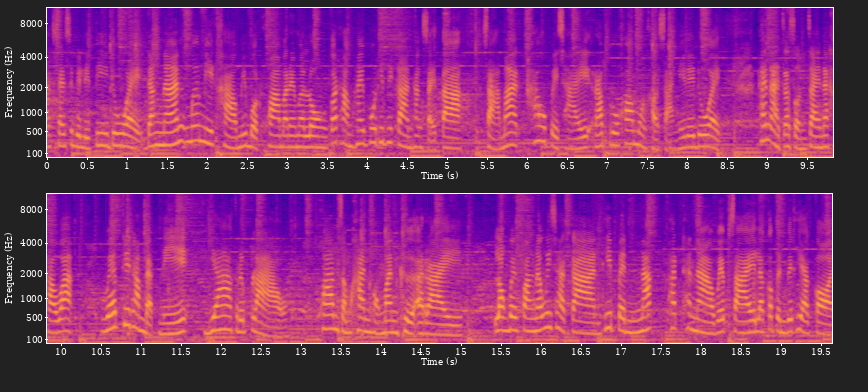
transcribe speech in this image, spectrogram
accessibility ด้วย ดังนั้นเมื่อมีข่าวมีบทความอะไรมาลง ก็ทำให้ผู้ที่พิการทางสายตา สามารถเข้าไปใช้รับรู้ข้อมูลข่าวสารนี้ได้ด้วย ท่านอาจจะสนใจนะคะว่าเว็บที่ทำแบบนี้ยากหรือเปล่า ความสำคัญของมันคืออะไร ลองไปฟังนักวิชาการที่เป็นนักพัฒนาเว็บไซต์ แล้วก็เป็นวิทยากร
